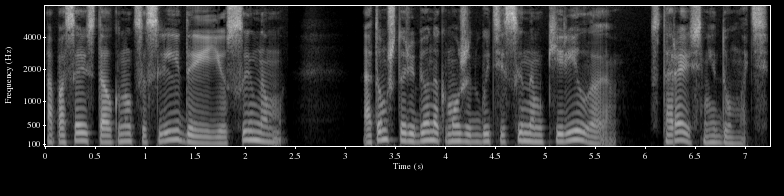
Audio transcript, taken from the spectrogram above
Опасаюсь столкнуться с Лидой и ее сыном. О том, что ребенок может быть и сыном Кирилла, стараюсь не думать.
